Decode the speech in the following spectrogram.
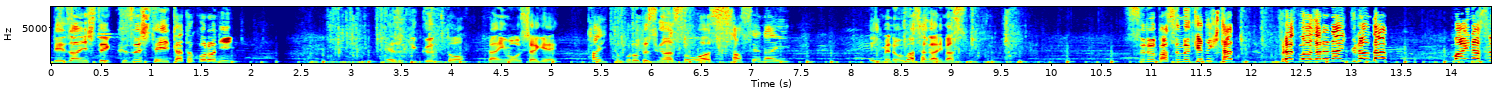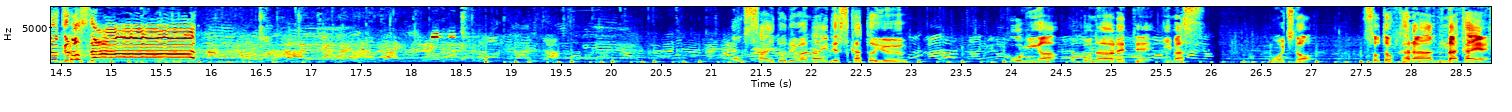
デザインして崩していたところに宮崎ぐっとラインを押し上げたいところですがそうはさせない愛媛のうまさがあります。スルーパス抜けてきた。フラッグ上がらない。グラウンダー。マイナスのクロスだ。オフサイドではないですかという抗議が行われています。もう一度外から中へ。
